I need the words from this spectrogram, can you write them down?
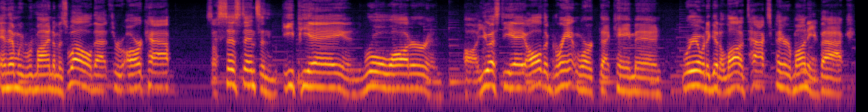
And then we remind them as well that through RCAP, assistance and EPA and rural water and uh, USDA, all the grant work that came in, we're able to get a lot of taxpayer money back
